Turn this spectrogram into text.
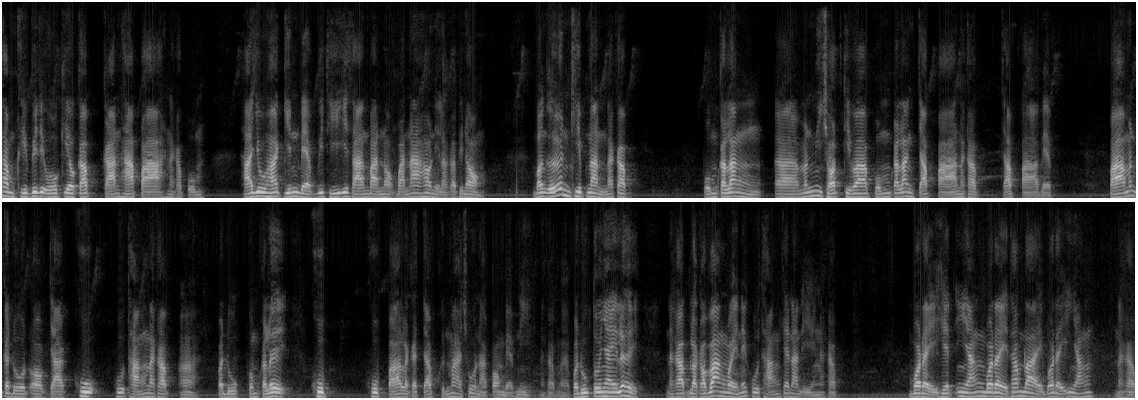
ทำคลิปวิดีโอเกี่ยวกับการหาปลานะครับผมหาอยู่หากินแบบวิถีอีสานบ้านนอกบ้านหน้าเฮานี่แหละครับพี่น้องบังเอิญคลิปนั้นนะครับ ผมกำลังอ่ามันมีช็อตที่ว่าผมกำลังจับปลานะครับ จับปลาแบบปลามันกระโดดออกจากคู่คู่ถังนะครับอ่าปลาดุกผมก็เลยคุบ คุบปลาแล้วก็จับขึ้นมาโชว์หน้ากล้องแบบนี้นะครับปลาดุกตัวใหญ่เลยนะครับแล้วก็ว่างไว้ในคูถังแค่นั้นเองนะครับบ่ได้เฮ็ดอีหยังบ่ได้ทำลายบ่ได้อีหยังนะครับ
